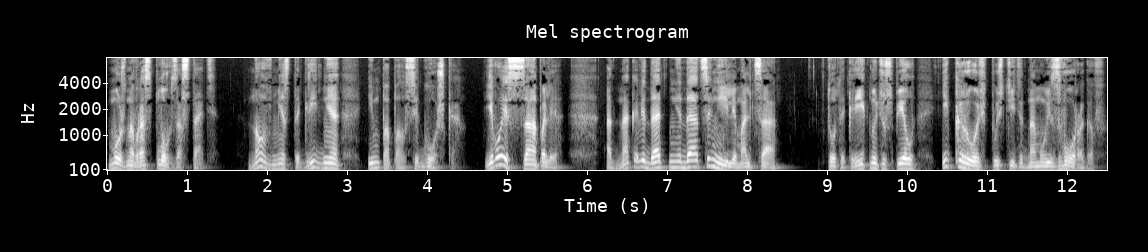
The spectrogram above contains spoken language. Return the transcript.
можно врасплох застать но вместо гридня им попался Гошка. Его иссапали, однако, видать, недооценили мальца. Тот и крикнуть успел, и кровь пустить одному из ворогов.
